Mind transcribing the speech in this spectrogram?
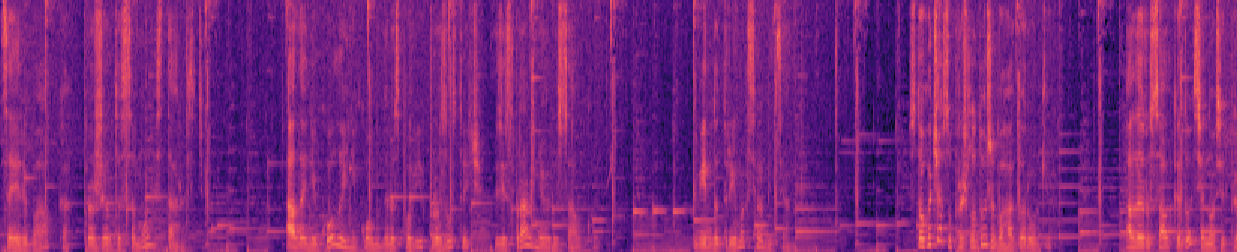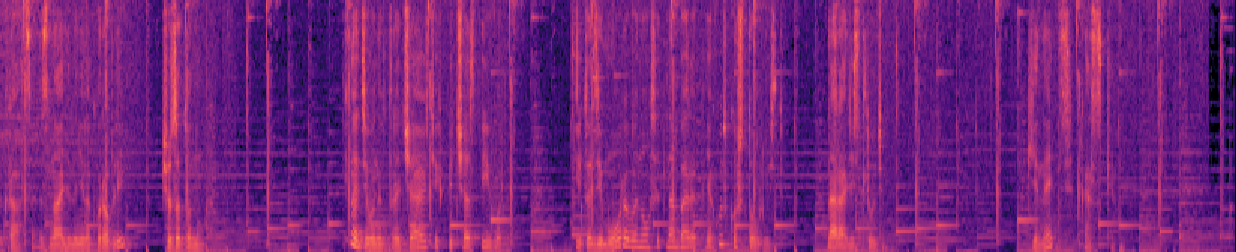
Цей рибалка прожив до самої старості але ніколи і нікому не розповів про зустріч зі справжньою русалкою. Він дотримався обіцянки. З того часу пройшло дуже багато років, але русалки досі носять прикраси, знайдені на кораблі, що затонув. Іноді вони втрачають їх під час ігор, і тоді море виносить на берег якусь коштовність на радість людям. Кінець казки.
